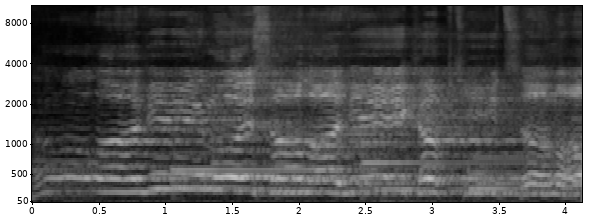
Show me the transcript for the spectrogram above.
Соловей мой, соловейка, птица малая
